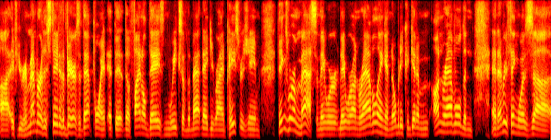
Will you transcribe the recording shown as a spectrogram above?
Uh, if you remember the state of the Bears at that point, at the, the final days and weeks of the Matt Nagy Ryan Pace regime, things were a mess and they were they were unraveling and nobody could get them unraveled and and everything was uh,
